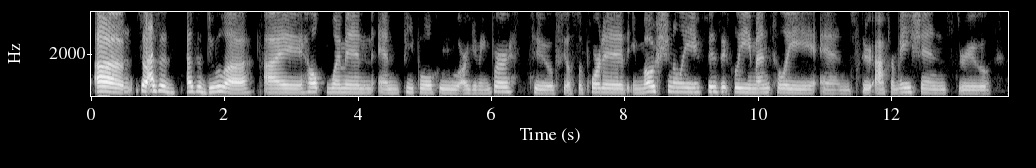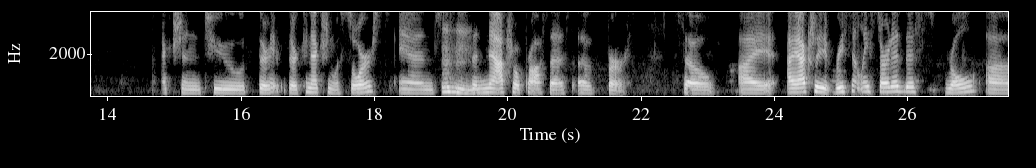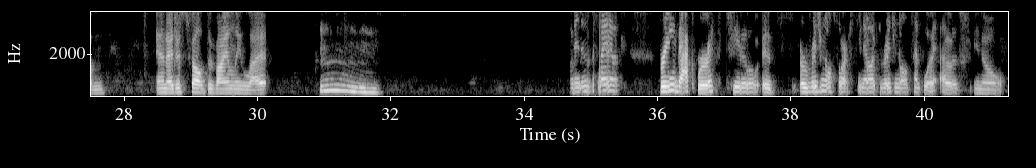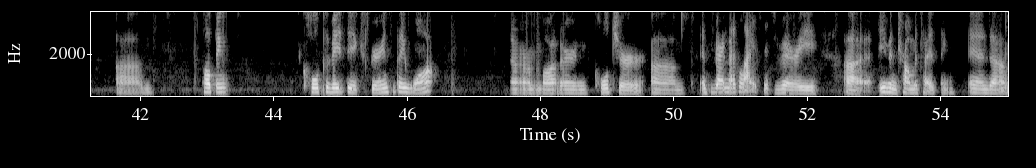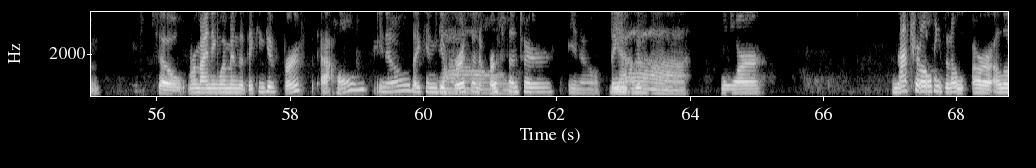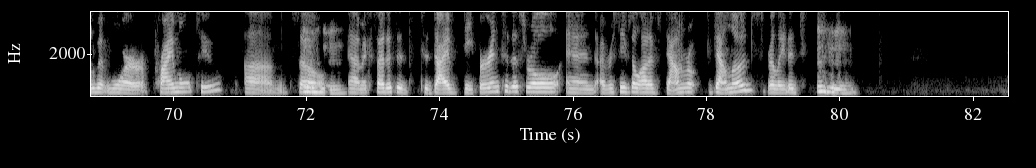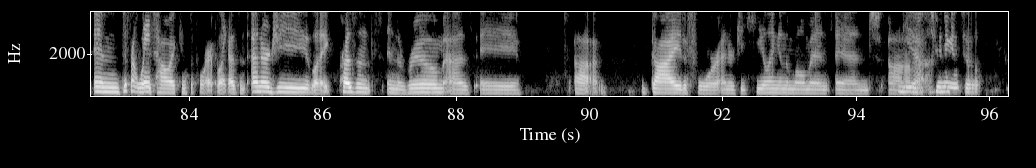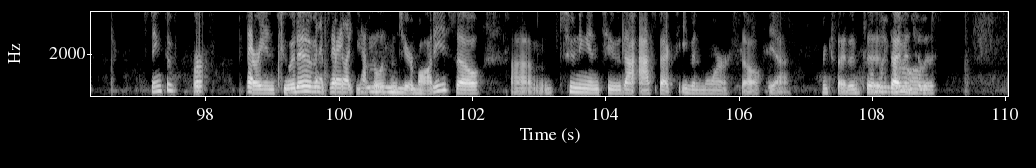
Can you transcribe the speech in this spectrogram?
Um, so as a as a doula, I help women and people who are giving birth to feel supported emotionally, physically, mentally, and through affirmations, through connection to their their connection with source and mm-hmm. the natural process of birth. So I I actually recently started this role, um, and I just felt divinely led. Mm. In this way of bringing back birth to its original source, you know, its original template of, you know, um, helping cultivate the experience that they want in our modern culture. Um, it's very medicalized. It's very uh, even traumatizing. And um, so reminding women that they can give birth at home, you know, they can give wow. birth in a birth center, you know, things yeah. that more natural things that are a little bit more primal too. Um, so mm-hmm. I'm excited to to dive deeper into this role, and I've received a lot of down downloads related to mm-hmm in different ways how I can support, like as an energy, like presence in the room, as a uh, guide for energy healing in the moment, and um, yeah. tuning into instinctive, very intuitive, and it's very like you have to listen to your mm. body. So, um, tuning into that aspect even more. So, yeah, I'm excited to oh dive God. into this.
